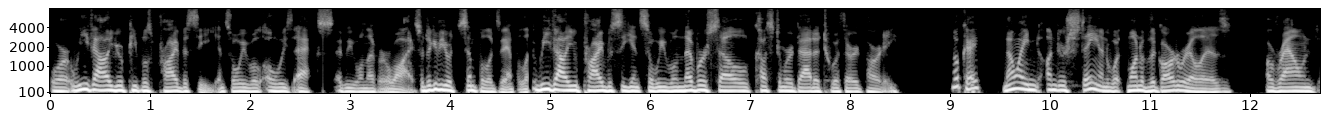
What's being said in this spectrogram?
Or we value people's privacy, and so we will always X and we will never Y. So to give you a simple example, we value privacy, and so we will never sell customer data to a third party. Okay, now I understand what one of the guardrail is around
